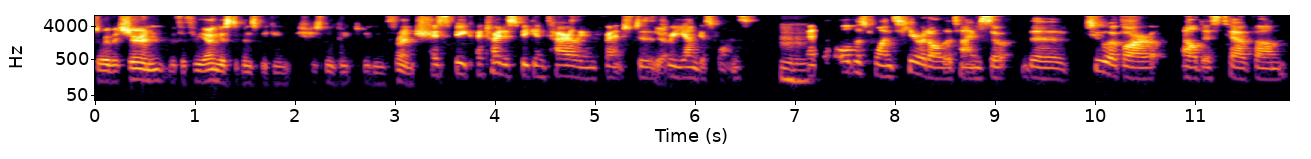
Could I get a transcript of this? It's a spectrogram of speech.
story, but Sharon with the three youngest have been speaking. She's been speaking French. I speak. I try to speak entirely in French to the Yeah. three youngest ones, Mhm. and the oldest ones hear it all the time. So the two of our eldest have um,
